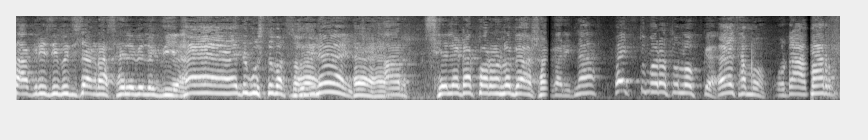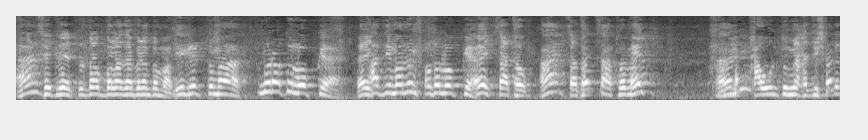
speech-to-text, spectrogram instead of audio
চাকরিজীবী দিচ্ছে একটা ছেলে বেলে দিয়ে। হ্যাঁ এই তো বুঝতে পারছ। হ্যাঁ, নাই? হ্যাঁ হ্যাঁ। আর ছেলেটা করানো হলো বেসরকারি না? এই তোমার তো লোভকে এই থামো। ওটা আমার হ্যাঁ? সিক্রেট ওটা বলা যাবে না তোমার। সিগারেট তোমার। তোমার হাজি মানুষ অত লোভকে এই হ্যাঁ? হ্যাঁ? ফাউল তুমি হাজির সাথে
